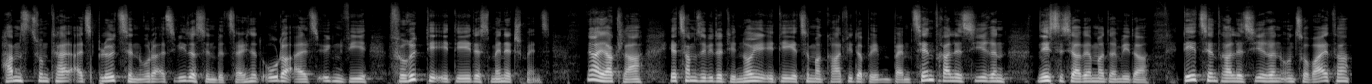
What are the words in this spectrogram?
haben es zum Teil als Blödsinn oder als Widersinn bezeichnet oder als irgendwie verrückte Idee des Managements. Ja, ja, klar, jetzt haben sie wieder die neue Idee, jetzt sind wir gerade wieder beim Zentralisieren, nächstes Jahr werden wir dann wieder dezentralisieren und so weiter.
